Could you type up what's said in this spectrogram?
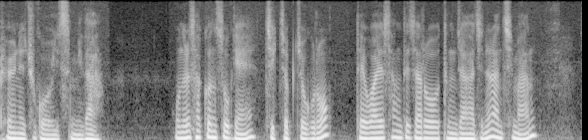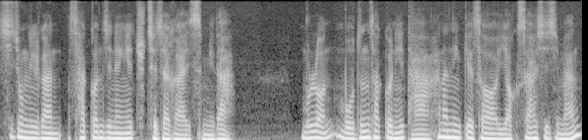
표현해 주고 있습니다. 오늘 사건 속에 직접적으로 대화의 상대자로 등장하지는 않지만 시종일관 사건 진행의 주체자가 있습니다. 물론 모든 사건이 다 하나님께서 역사하시지만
